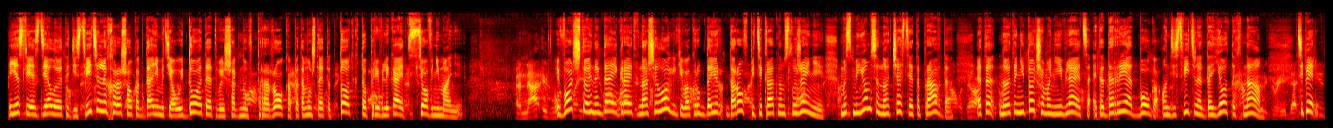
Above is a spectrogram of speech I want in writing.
И если я сделаю это действительно хорошо, когда-нибудь я уйду от этого и шагну в пророка, потому что это тот, кто привлекает все внимание. И вот что иногда играет в нашей логике вокруг даров в пятикратном служении. Мы смеемся, но отчасти это правда. Это, но это не то, чем они являются. Это дары от Бога. Он действительно дает их нам. Теперь,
